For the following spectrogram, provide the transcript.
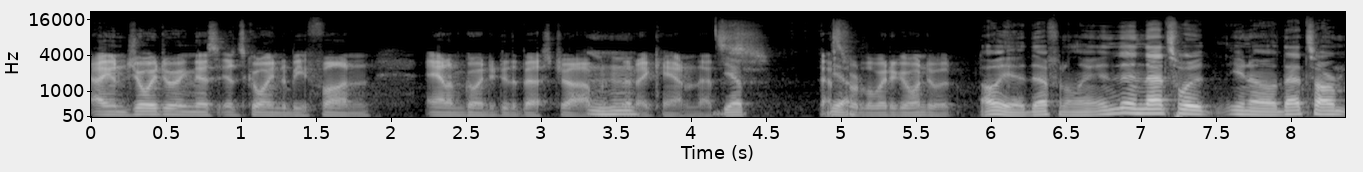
i enjoy doing this it's going to be fun and i'm going to do the best job that i can that's Yep. that's Yeah. sort of the way to go into it Oh yeah, definitely. And then that's what you know. That's our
